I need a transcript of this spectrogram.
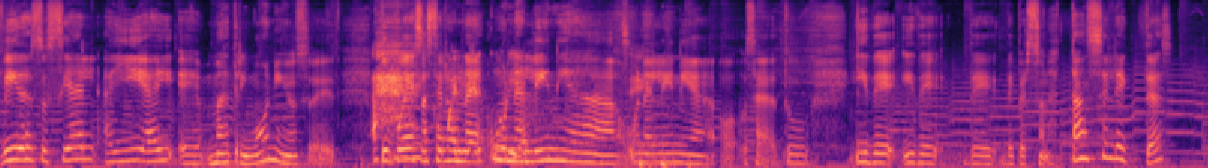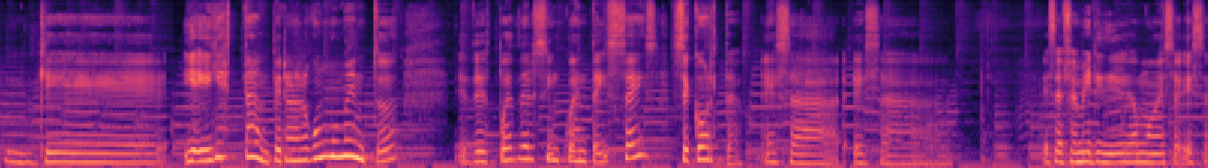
vida social, allí hay eh, matrimonios. tú puedes hacer una, una, línea, una línea, o sea, tú, y de, y de, de, personas tan selectas mm. que. Y ahí están, pero en algún momento después del 56 se corta esa, esa esa efeméride, digamos, esa, esa,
